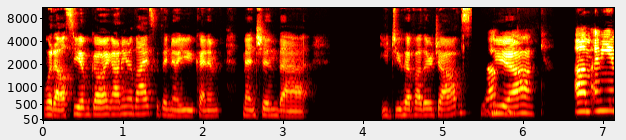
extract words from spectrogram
what else you have going on in your lives because i know you kind of mentioned that you do have other jobs Yep. Yeah. Um, I mean,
